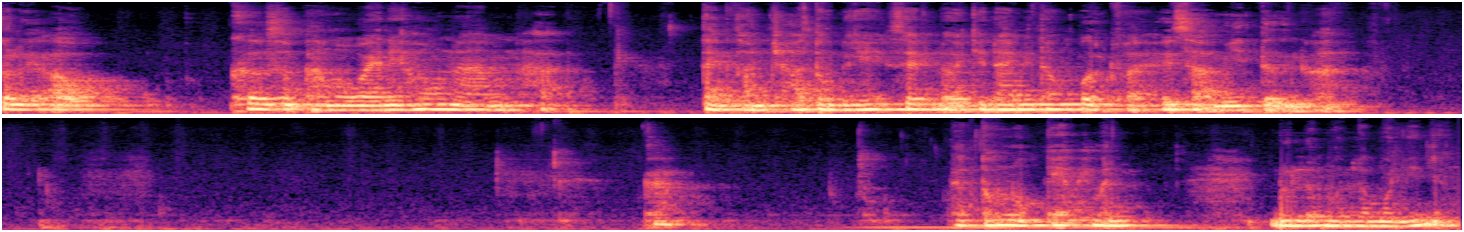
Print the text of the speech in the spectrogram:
ก็เลยเอา เครื่องสำอางมาไว้ในห้องน้ำค่ะ แต่งตอนเช้าตรงนี้ให้เสร็จเลยจะได้ไม่ต้องเปิดไฟให้สามีตื่นค่ะครับแต่ต้องหนกแก้มให้มัน ดูละมุนละมุนนิดหนึ่ง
